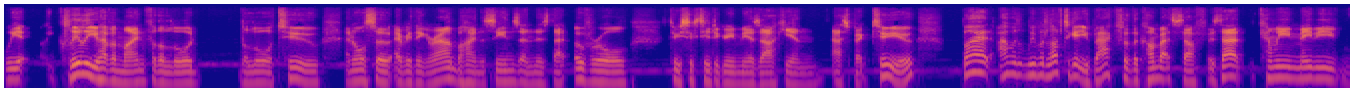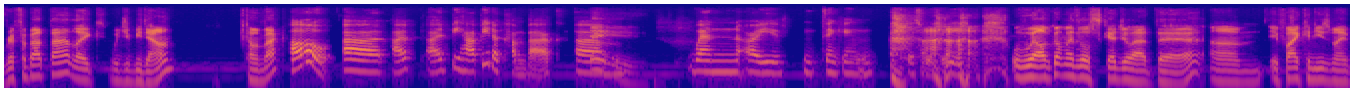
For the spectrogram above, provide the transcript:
we clearly you have a mind for the lord the law too and also everything around behind the scenes and there's that overall 360 degree miyazakian aspect to you but I would we would love to get you back for the combat stuff. Is that can we maybe riff about that? Like, would you be down? Coming back? Oh, uh, I I'd be happy to come back. Um, hey. When are you thinking this will be? well, I've got my little schedule out there. Um, if I can use my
